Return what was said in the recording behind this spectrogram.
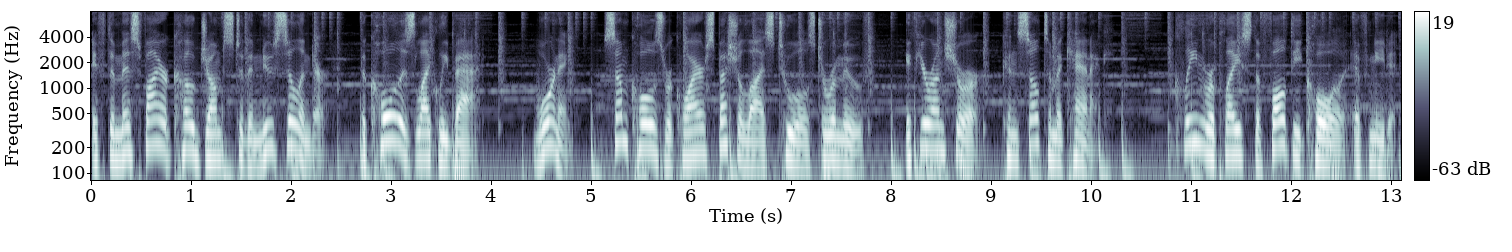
If the misfire code jumps to the new cylinder, the coil is likely bad. Warning, some coils require specialized tools to remove. If you're unsure, consult a mechanic. Clean replace the faulty coil if needed.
